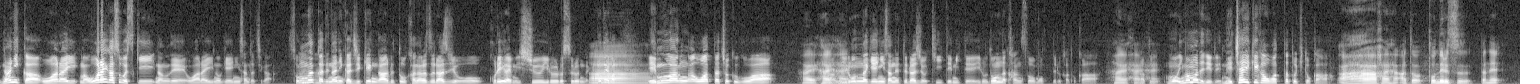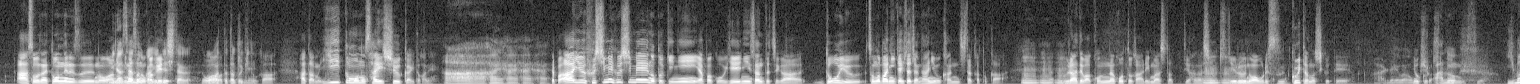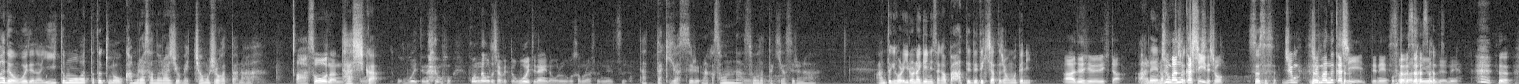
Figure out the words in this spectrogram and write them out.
何かお笑いまあお笑いがすごい好きなのでお笑いの芸人さんたちが。その中で何か事件があると必ずラジオをこれ以外も一周いろいろするんだけど例えば m 1が終わった直後は、はいはいあのはいいろんな芸人さんのやってるラジオを聞いてみていろどんな感想を持ってるかとか、はいはいはあといもう今までで言うとめちゃイケが終わった時とか。ああはいはい。あとトンネルズだね。あそうだね。トンネルズのあの皆さんのおかげでした。が終終わった時とかあとあの「いいとも!」の最終回とかね。ああはいはいはいはい。やっぱああいう節目節目の時にやっぱこう芸人さんたちがどういうその場にいた人たちは何を感じたかとか、うんうんうん。裏ではこんなことがありましたっていう話を聞けるのは俺すっごい楽しくてあれは面よく聞くんですよ。今でも覚えてるのは「いいとも!」終わった時の岡村さんのラジオめっちゃ面白かったな。あそうなんだ確か覚えてない。もうこんなこと喋って覚えてないな俺岡村さんのやつ。だった気がする。なんかそんなうん。そうだった気がするな。あの時ほらいろんな芸人さんがバーって出てきちゃったじゃん表に。あ出てきた出てきた。あれの順番抜かしでしょ？そうそうそう。順順番抜かしってねそう 岡村さん言うんだよね。そう。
